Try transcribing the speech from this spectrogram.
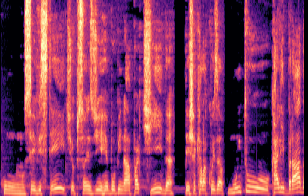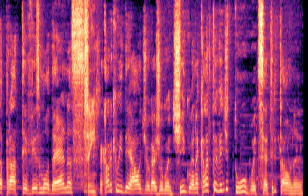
com save state, opções de rebobinar a partida, deixa aquela coisa muito calibrada para TVs modernas. Sim. É claro que o ideal de jogar jogo antigo é naquela TV de tubo, etc e tal, né?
